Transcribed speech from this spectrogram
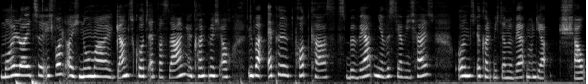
Moin Leute, ich wollte euch nur mal ganz kurz etwas sagen. Ihr könnt mich auch über Apple Podcasts bewerten. Ihr wisst ja, wie ich heiße. Und ihr könnt mich dann bewerten. Und ja, ciao.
